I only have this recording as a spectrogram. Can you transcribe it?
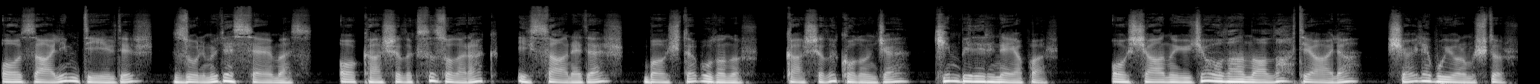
O zalim değildir, zulmü de sevmez. O karşılıksız olarak ihsan eder, bağışta bulunur. Karşılık olunca kim bilir ne yapar. O şanı yüce olan Allah Teala şöyle buyurmuştur.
